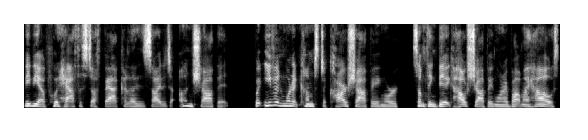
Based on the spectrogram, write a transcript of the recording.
maybe I put half the stuff back because I decided to unshop it. But even when it comes to car shopping or something big, house shopping, when I bought my house,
